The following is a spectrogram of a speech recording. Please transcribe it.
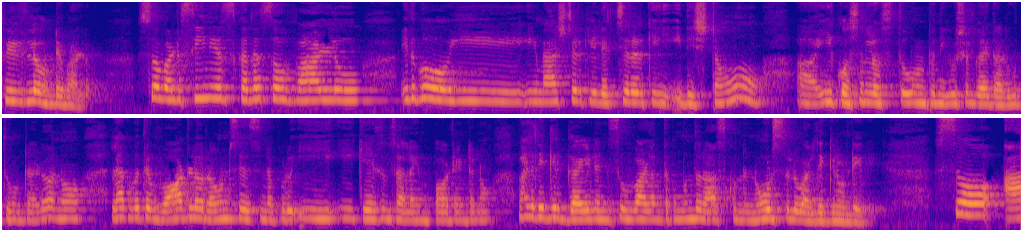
ఫీల్డ్లో ఉండేవాళ్ళు. సో వాళ్ళు సీనియర్స్ కదా సో వాళ్ళు ఇదిగో ఈ ఈ మాస్టర్కి లెక్చరర్కి ఇది ఇష్టము ఈ క్వశ్చన్లు వస్తూ ఉంటుంది యూజువల్గా ఇది అడుగుతూ ఉంటాడు అనో లేకపోతే వార్డ్లో రౌండ్స్ వేసినప్పుడు ఈ ఈ కేసులు చాలా ఇంపార్టెంట్ అనో వాళ్ళ దగ్గర గైడెన్స్ వాళ్ళంతకు ముందు రాసుకున్న నోట్సులు వాళ్ళ దగ్గర ఉండేవి. సో ఆ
